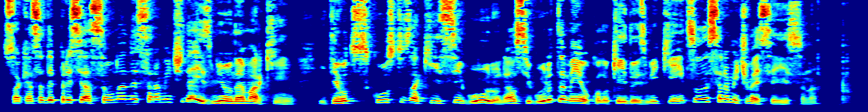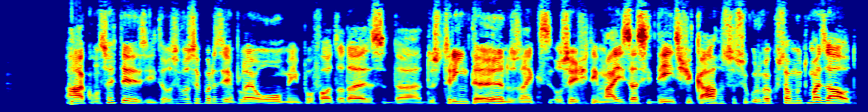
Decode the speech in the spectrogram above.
Só que essa depreciação não é necessariamente 10 mil, né, Marquinho? E tem outros custos aqui, seguro, né? O seguro também, eu coloquei 2.500, não necessariamente vai ser isso, né? Ah, com certeza. Então, se você, por exemplo, é homem por falta das, da, dos 30 anos, né, que, ou seja, tem mais acidentes de carro, seu seguro vai custar muito mais alto.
